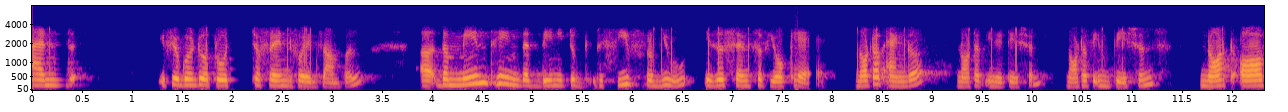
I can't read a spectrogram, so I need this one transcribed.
And if you're going to approach a friend for example uh, the main thing that they need to receive from you is a sense of your care not of anger not of irritation, not of impatience, not of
